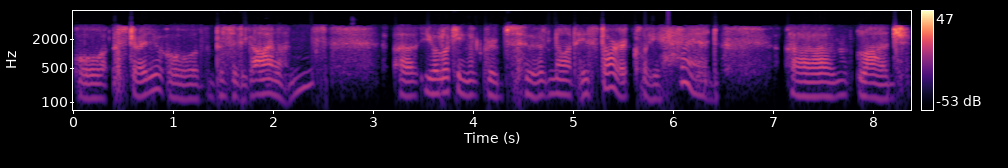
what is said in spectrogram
or Australia or the Pacific Islands, uh, you're looking at groups who have not historically had um, large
